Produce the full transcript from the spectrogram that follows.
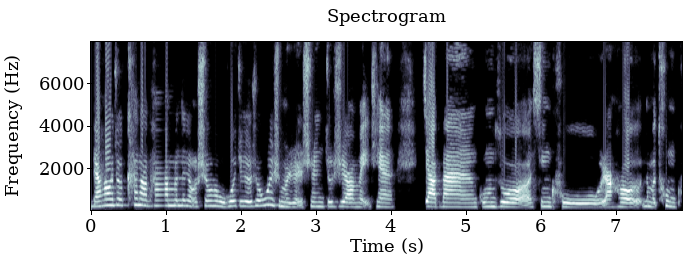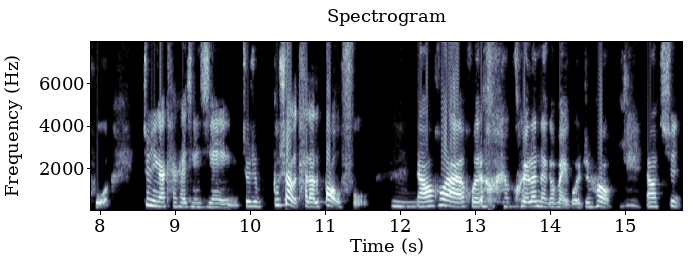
然后就看到他们那种生活，我会觉得说，为什么人生就是要每天加班工作辛苦，然后那么痛苦，就应该开开心心，就是不需要有太大的抱负。嗯。然后后来回回 回了那个美国之后，然后去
